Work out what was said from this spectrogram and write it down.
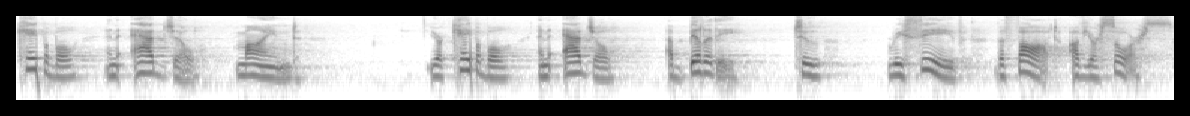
capable and agile mind your capable and agile ability to receive the thought of your source.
